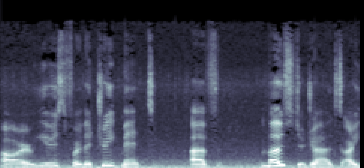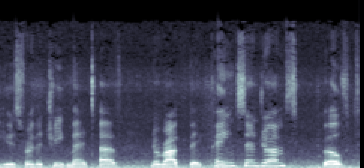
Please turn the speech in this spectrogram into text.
are used for the treatment of most drugs are used for the treatment of neuropathic pain syndromes, both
